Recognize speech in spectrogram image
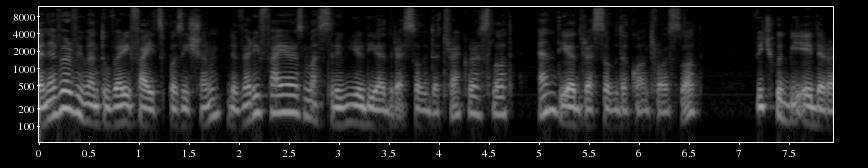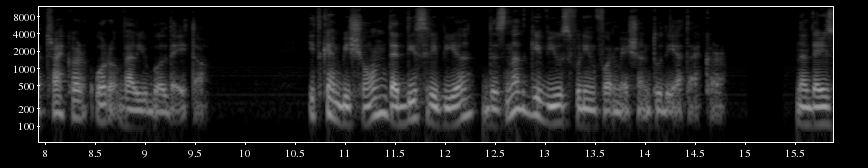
Whenever we want to verify its position, the verifiers must reveal the address of the tracker slot and the address of the control slot, which could be either a tracker or valuable data. It can be shown that this reveal does not give useful information to the attacker. Now there is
